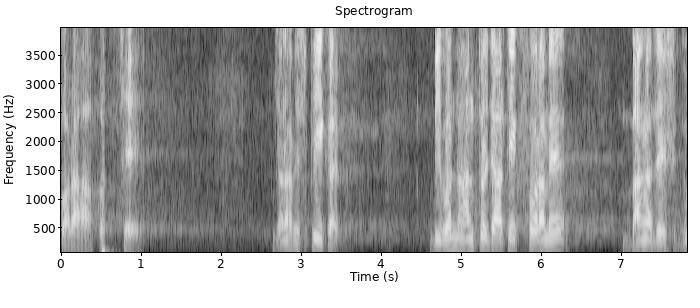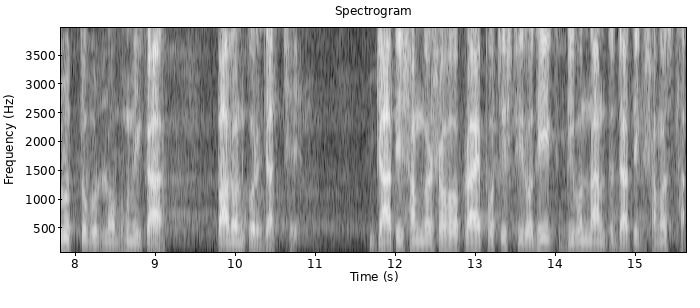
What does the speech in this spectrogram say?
করা হচ্ছে। জনাব স্পিকার, বিভিন্ন আন্তর্জাতিক ফোরামে বাংলাদেশ গুরুত্বপূর্ণ ভূমিকা পালন করে যাচ্ছে। জাতিসংঘ সহ প্রায় পঁচিশটির অধিক বিভিন্ন আন্তর্জাতিক সংস্থা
